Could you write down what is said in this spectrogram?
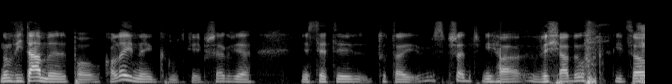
No witamy po kolejnej krótkiej przerwie. Niestety tutaj sprzęt Micha wysiadł i co?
